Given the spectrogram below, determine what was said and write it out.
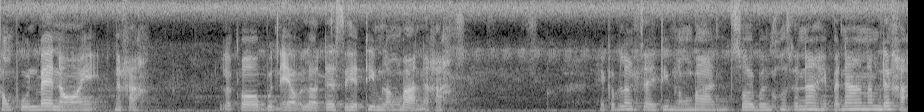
ทองพูนแม่น้อยนะคะ แล้วก็บุญแอลแล้วแต่เสียทีมลังบานนะคะ ให้กำลังใจทีมลังบาน ซอยเบิงโฆษณาให้ป้านางน้ำด้วยค่ะ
